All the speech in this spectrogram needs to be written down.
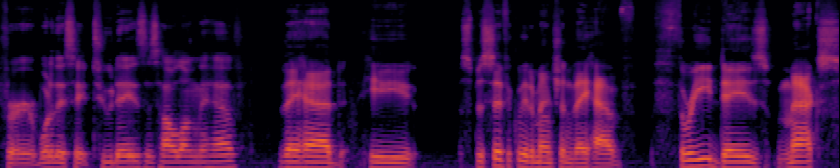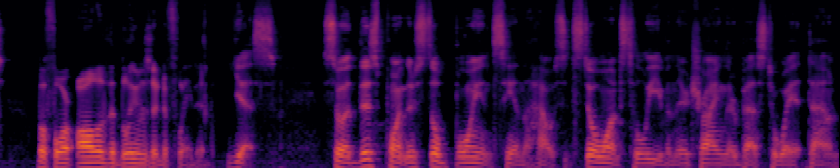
for what do they say? Two days is how long they have. They had he specifically to mention they have three days max before all of the balloons are deflated. Yes. So at this point, there's still buoyancy in the house. It still wants to leave, and they're trying their best to weigh it down.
